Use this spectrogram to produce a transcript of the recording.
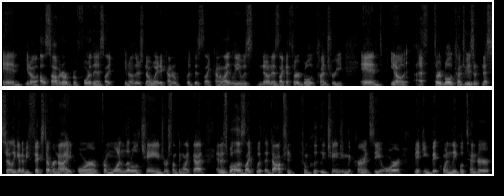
and you know El Salvador before this, like you know, there's no way to kind of put this like kind of lightly. It was known as like a third world country. And, you know, a third world country isn't necessarily going to be fixed overnight or from one little change or something like that. And as well as like with adoption, completely changing the currency or making Bitcoin legal tender,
